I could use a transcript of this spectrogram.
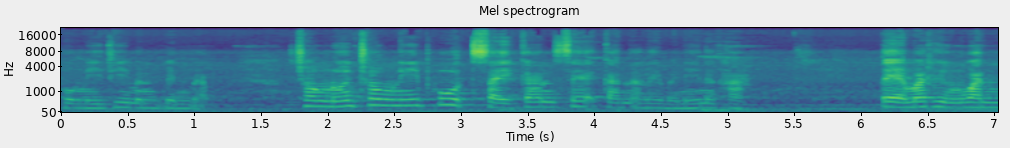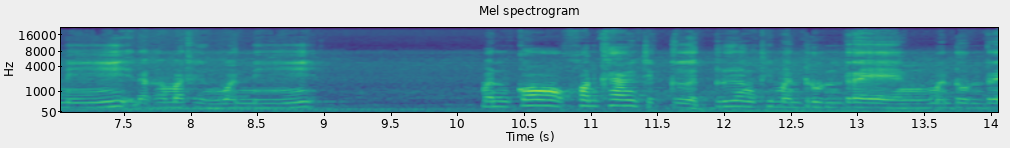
พวกนี้ที่มันเป็นแบบช่องโน้นช่องนี้พูดใส่กันแซะกันอะไรแบบนี้นะคะ แต่มาถึงวันนี้นะคะมาถึงวันนี้ มันก็ค่อนข้างจะเกิดเรื่องที่มันรุนแรง มันรุนแร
